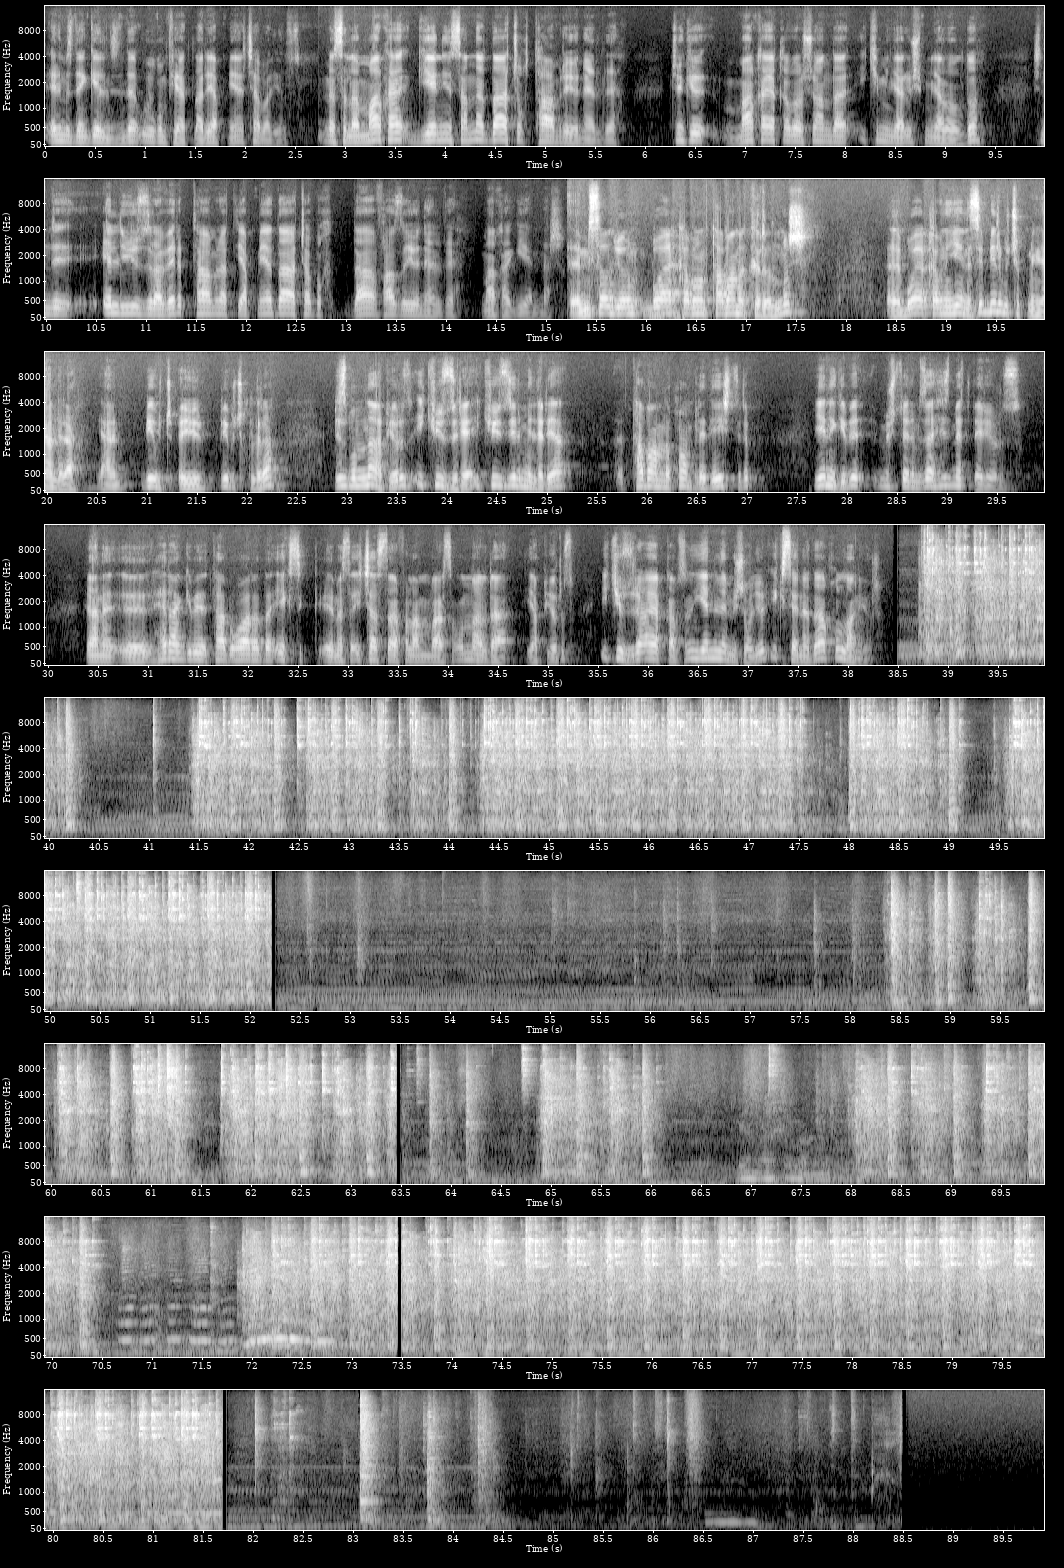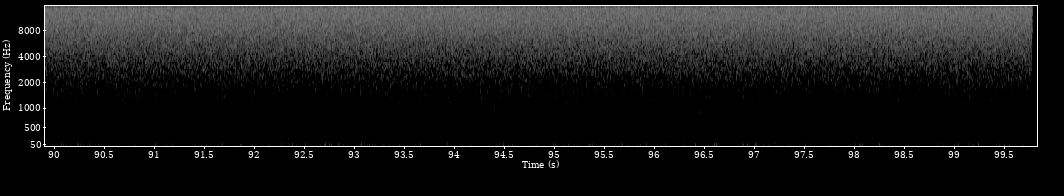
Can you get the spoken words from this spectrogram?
Elimizden gelince de uygun fiyatlar yapmaya çabalıyoruz. Mesela marka giyen insanlar daha çok tamire yöneldi. Çünkü marka ayakkabılar şu anda 2 milyar 3 milyar oldu. Şimdi 50-100 lira verip tamirat yapmaya daha çabuk, daha fazla yöneldi marka giyenler. E, misal diyorum bu ayakkabının tabanı kırılmış. E, bu ayakkabının yenisi 1,5 milyar lira. Yani 1,5 e, 1,5 lira. Biz bunu ne yapıyoruz? 200 liraya, 220 liraya e, tabanını komple değiştirip yeni gibi müşterimize hizmet veriyoruz. Yani e, herhangi bir tabi o arada eksik e, mesela iç hasar falan varsa onları da yapıyoruz. 200 lira ayakkabısını yenilemiş oluyor. 2 sene daha kullanıyor.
